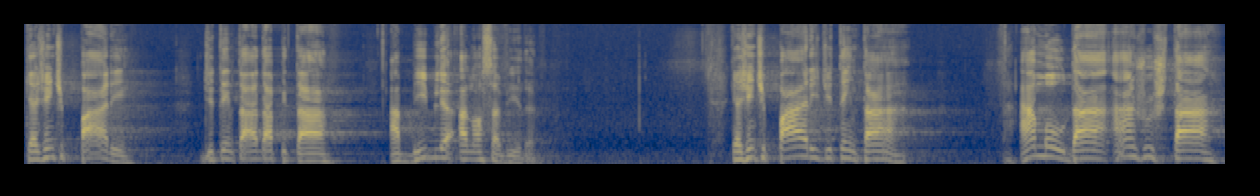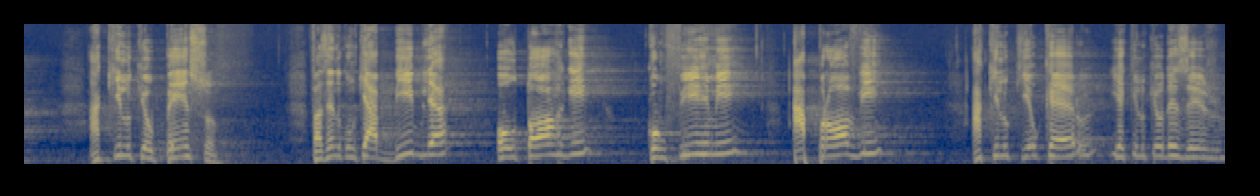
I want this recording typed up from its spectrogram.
Que a gente pare de tentar adaptar a Bíblia à nossa vida. Que a gente pare de tentar amoldar, ajustar aquilo que eu penso, fazendo com que a Bíblia outorgue confirme, aprove aquilo que eu quero e aquilo que eu desejo.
